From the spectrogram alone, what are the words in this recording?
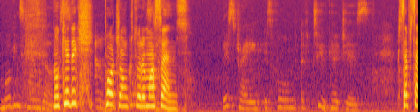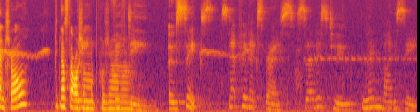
Morganstown Docks. No kiedyś pociąg, który ma sens. This train is formed of two coaches. Step Central. 15.08 opóźnione. 1506 Stepford Express, service to Lynn by the Sea,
